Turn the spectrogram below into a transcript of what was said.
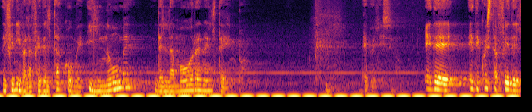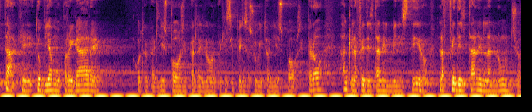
Definiva la fedeltà come il nome dell'amore nel tempo. È bellissimo. Ed è, ed è questa fedeltà che dobbiamo pregare oltre per gli sposi, per le loro, perché si pensa subito agli sposi, però anche la fedeltà nel ministero, la fedeltà nell'annuncio,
